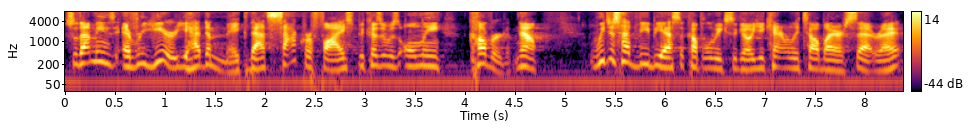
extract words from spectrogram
So that means every year you had to make that sacrifice because it was only covered. Now, we just had VBS a couple of weeks ago. You can't really tell by our set, right?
